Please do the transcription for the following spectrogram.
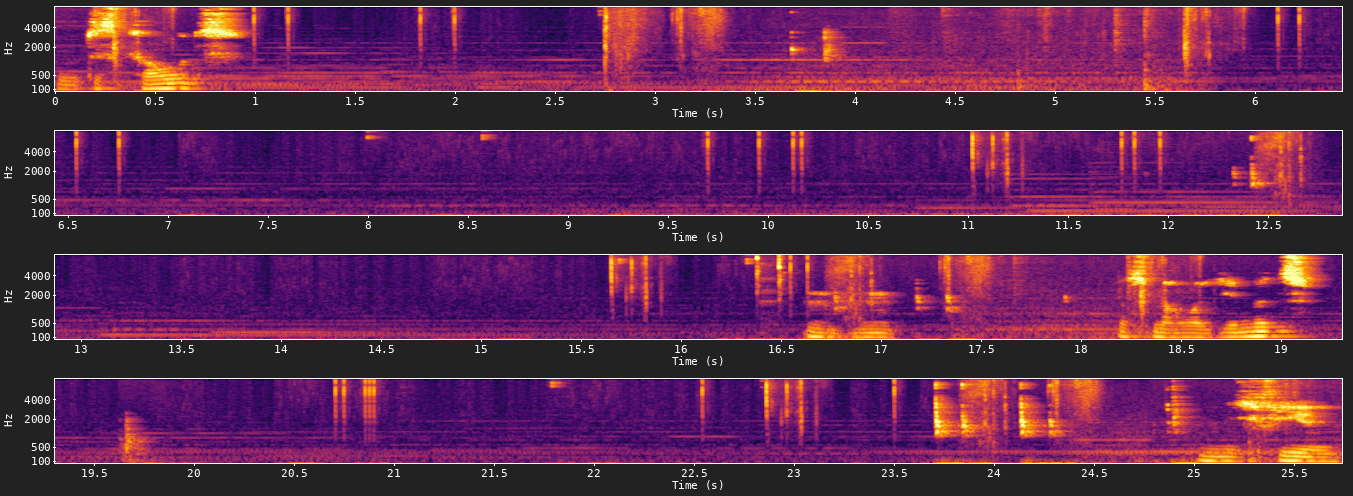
Gutes Kraut. Was machen wir hiermit? Nicht viel.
